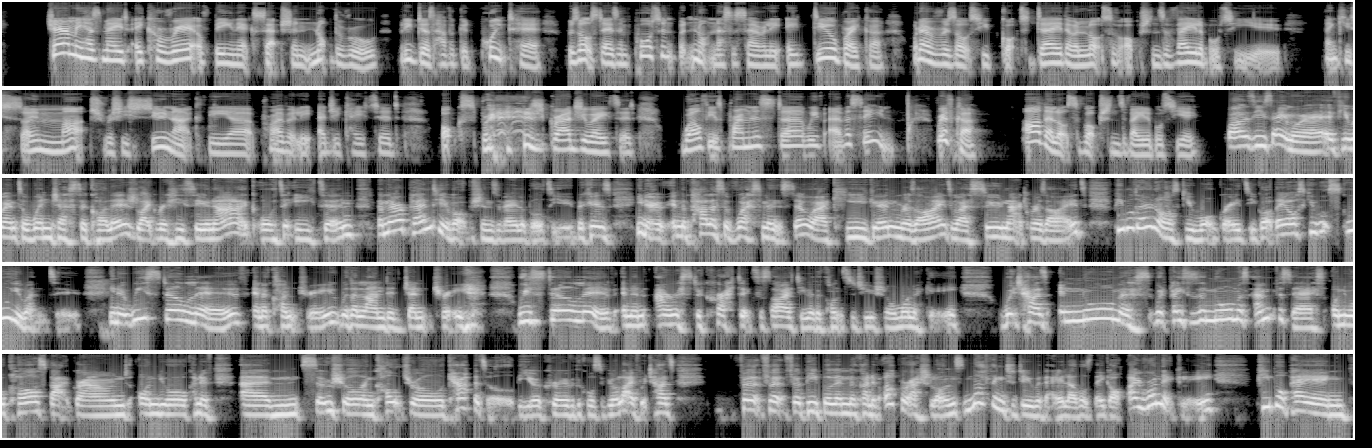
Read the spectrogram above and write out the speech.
Jeremy has made a career of being the exception, not the rule, but he does have a good point here. Results day is important, but not necessarily a deal breaker. Whatever results you got today, there are lots of options available to you. Thank you so much, Rishi Sunak, the uh, privately educated, Oxbridge graduated, wealthiest prime minister we've ever seen. Rivkah, are there lots of options available to you? Well, as you say, Moira, if you went to Winchester College like Rishi Sunak or to Eton, then there are plenty of options available to you because, you know, in the Palace of Westminster, where Keegan resides, where Sunak resides, people don't ask you what grades you got. They ask you what school you went to. You know, we still live in a country with a landed gentry. we still live in an aristocratic society with a constitutional monarchy, which has enormous, which places enormous emphasis on your class background, on your kind of um, social and cultural capital that you accrue over the course of your life, which has for, for, for people in the kind of upper echelons, nothing to do with the A levels they got. Ironically, people paying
